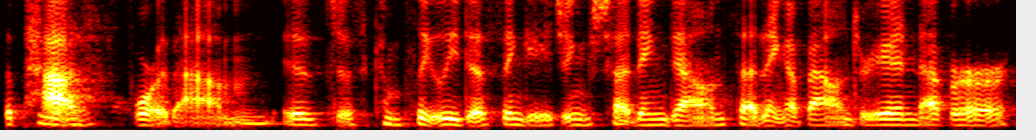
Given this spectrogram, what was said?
the path yeah. for them is just completely disengaging, shutting down, setting a boundary, and never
